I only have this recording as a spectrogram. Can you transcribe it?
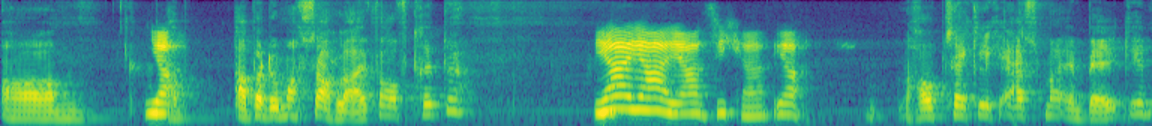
Ähm, ja. Aber du machst auch Live-Auftritte? Ja, ja, ja, sicher, ja. Hauptsächlich erstmal in Belgien?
